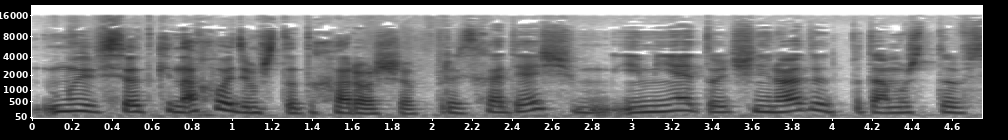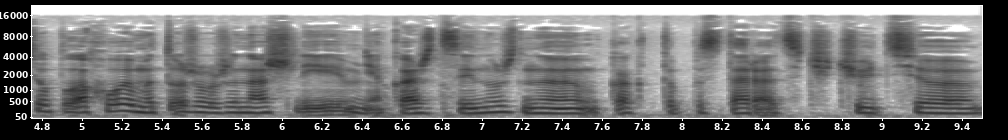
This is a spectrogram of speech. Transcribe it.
мы все-таки находим что-то хорошее в происходящем. И меня это очень радует, потому что все плохое мы тоже уже нашли, мне кажется, и нужно как-то постараться чуть-чуть э,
